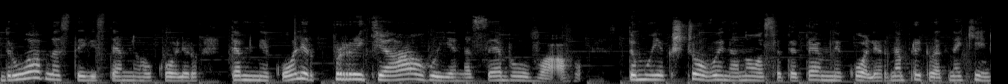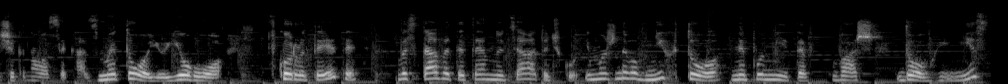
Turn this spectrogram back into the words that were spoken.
Друга властивість темного кольору темний колір притягує на себе увагу. Тому, якщо ви наносите темний колір, наприклад, на кінчик носика з метою його вкоротити, ви ставите темну цяточку, і, можливо, б ніхто не помітив ваш довгий ніс,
